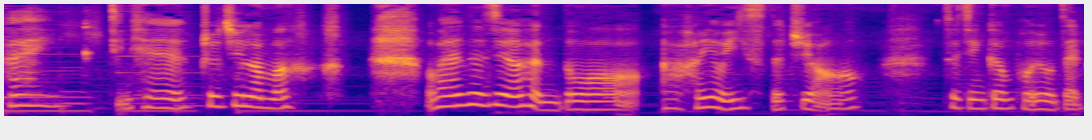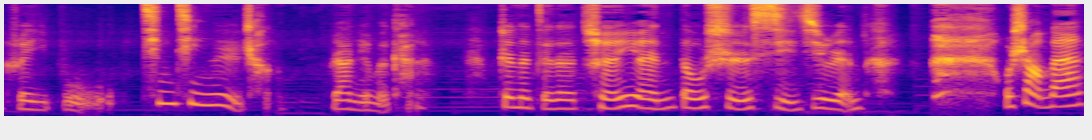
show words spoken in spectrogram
嗨，今天追剧了吗？我发现最近有很多啊很有意思的剧啊。最近跟朋友在追一部《亲亲日常》，不知道你有没有看？真的觉得全员都是喜剧人。我上班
